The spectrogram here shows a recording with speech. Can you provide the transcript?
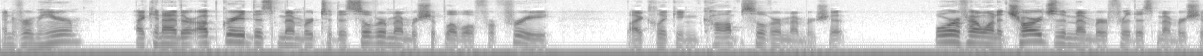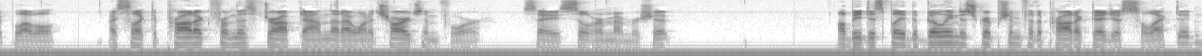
And from here, I can either upgrade this member to the silver membership level for free by clicking comp silver membership, or if I want to charge the member for this membership level, I select a product from this dropdown that I want to charge them for, say silver membership. I'll be displayed the billing description for the product I just selected,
